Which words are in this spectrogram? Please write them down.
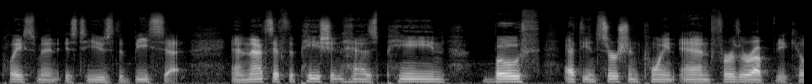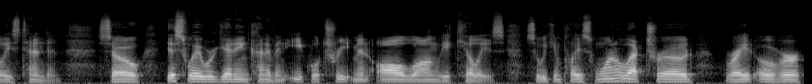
placement is to use the B set. And that's if the patient has pain both at the insertion point and further up the Achilles tendon. So this way we're getting kind of an equal treatment all along the Achilles. So we can place one electrode right over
